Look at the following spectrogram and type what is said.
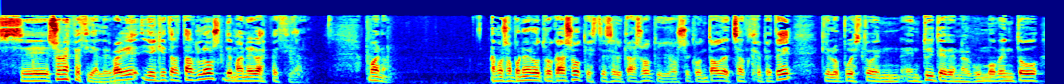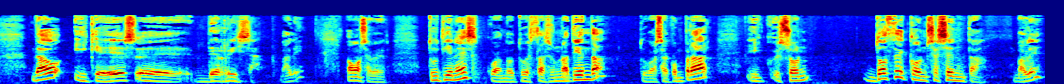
son especiales, ¿vale? Y hay que tratarlos de manera especial. Bueno, Vamos a poner otro caso, que este es el caso que yo os he contado de ChatGPT, que lo he puesto en, Twitter en algún momento dado y que es eh, de risa, ¿vale? Vamos a ver, tú tienes, cuando tú estás en una tienda, tú vas a comprar y son 12,60, ¿vale?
